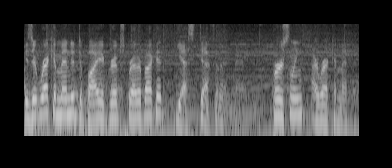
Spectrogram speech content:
Is it recommended to buy a GRYB spreader bucket? Yes, definitely. Personally, I recommend it.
